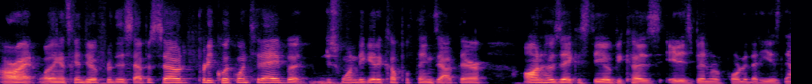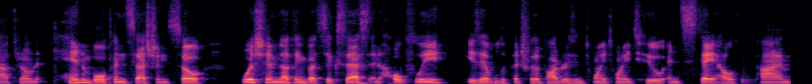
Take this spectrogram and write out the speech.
All right. Well, I think that's going to do it for this episode. Pretty quick one today, but just wanted to get a couple things out there on Jose Castillo because it has been reported that he has now thrown 10 bullpen sessions. So wish him nothing but success and hopefully he's able to pitch for the Padres in 2022 and stay healthy time.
